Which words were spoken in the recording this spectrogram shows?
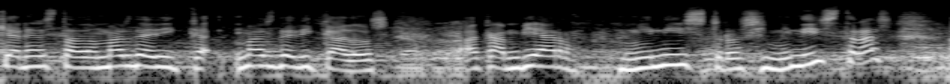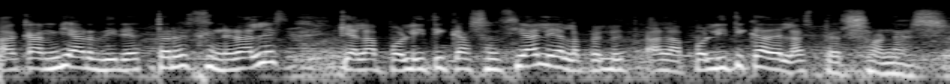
que han estado más, dedica más dedicados a cambiar ministros y ministras, a cambiar directores generales que a la política social y a la política de las personas.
